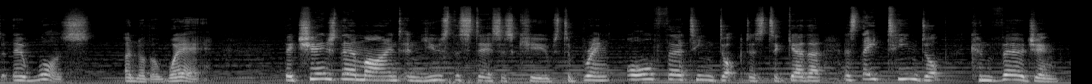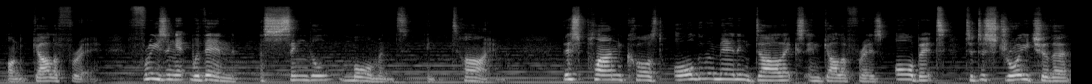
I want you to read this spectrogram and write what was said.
that there was another way. They changed their mind and used the stasis cubes to bring all 13 Doctors together as they teamed up, converging on Gallifrey, freezing it within a single moment in time. This plan caused all the remaining Daleks in Gallifrey's orbit to destroy each other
